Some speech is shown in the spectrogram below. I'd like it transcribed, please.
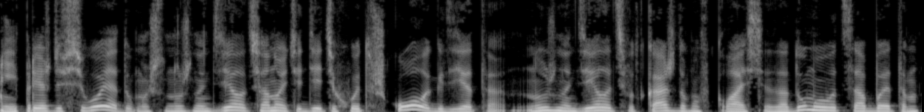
И прежде всего, я думаю, что нужно делать, все равно эти дети ходят в школы где-то, нужно делать вот каждому в классе, задумываться об этом,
